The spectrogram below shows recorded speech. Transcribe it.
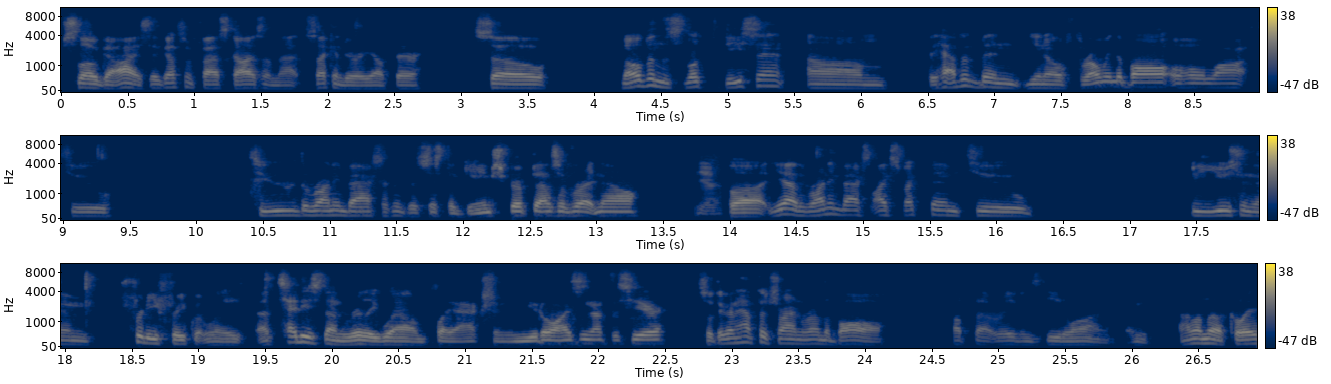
slow guys. They've got some fast guys on that secondary out there. So Melvin's looked decent. Um, they haven't been, you know, throwing the ball a whole lot to to the running backs. I think that's just the game script as of right now. Yeah. But yeah, the running backs, I expect them to be using them pretty frequently. Uh, Teddy's done really well in play action and utilizing that this year. So they're going to have to try and run the ball up that Ravens D line. And I don't know, Calais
